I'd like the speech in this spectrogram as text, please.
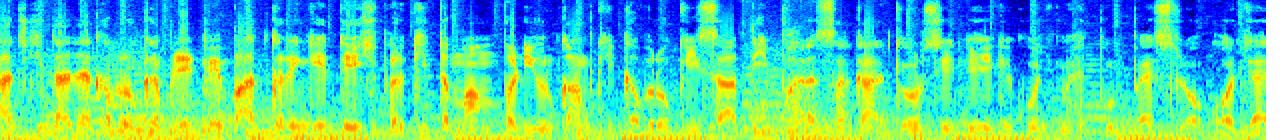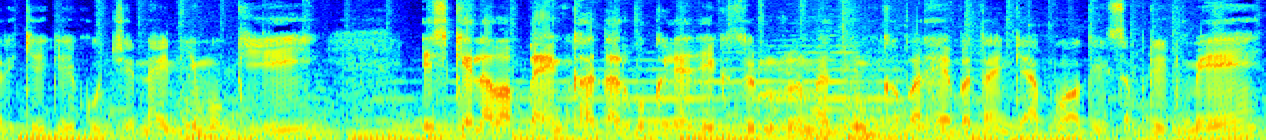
आज की ताज़ा खबरों के अपडेट में बात करेंगे देश भर की तमाम बड़ी और काम की खबरों की। साथ ही भारत सरकार की ओर से लिए गए कुछ महत्वपूर्ण फैसलों और जारी किए गए कुछ नए नियमों की। इसके अलावा बैंक खाताधारकों के लिए एक ज़रूरी और महत्वपूर्ण खबर है, बताएँगे आपको आगे इस अपडेट में।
